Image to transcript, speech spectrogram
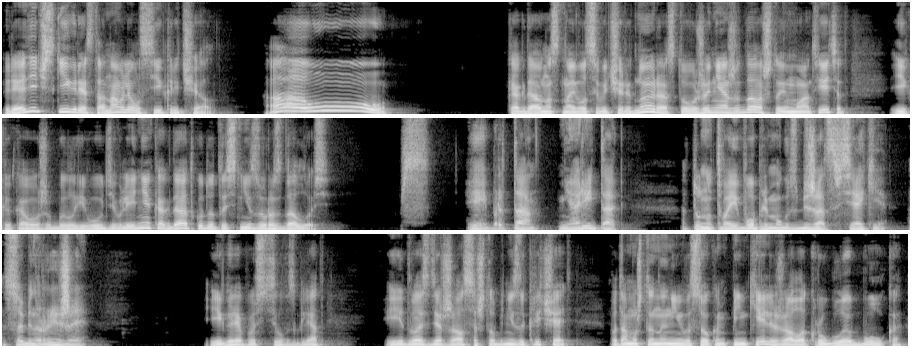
Периодически Игорь останавливался и кричал «Ау!». Когда он остановился в очередной раз, то уже не ожидал, что ему ответят, и каково же было его удивление, когда откуда-то снизу раздалось. «Пс! Эй, братан, не ори так, а то на твои вопли могут сбежаться всякие, особенно рыжие». Игорь опустил взгляд и едва сдержался, чтобы не закричать, потому что на невысоком пеньке лежала круглая булка,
